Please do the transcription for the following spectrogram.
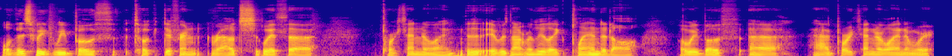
well this week we both took different routes with uh pork tenderloin. It was not really like planned at all, but we both uh had pork tenderloin and we're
